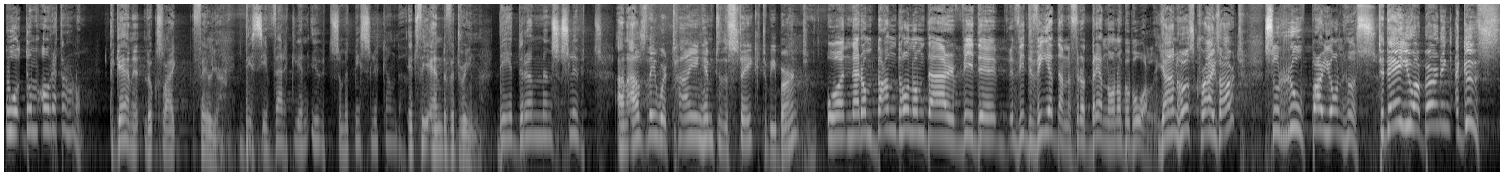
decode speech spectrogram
och de avrättar honom. Again, it looks like failure. Det ser verkligen ut som ett misslyckande. It's the end of a dream. Det är drömmens slut. And as they were tying him to the stake to be burnt, Och när de band honom där vid, eh, vid veden för att bränna honom på bål Jan Hus cries out, så ropar John Hus. Today you are burning a goose.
